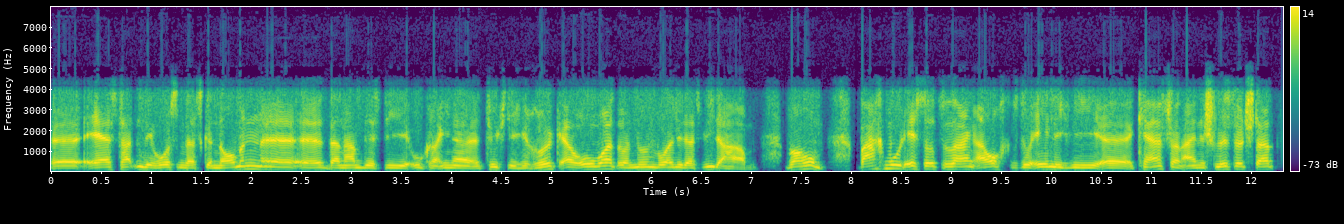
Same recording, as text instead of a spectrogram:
Äh, erst hatten die Russen das genommen, äh, äh, dann haben das die Ukrainer tüchtig rückerobert und nun wollen sie das wieder haben. Warum? Bachmut ist sozusagen auch so ähnlich wie äh, Kherson eine Schlüsselstadt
